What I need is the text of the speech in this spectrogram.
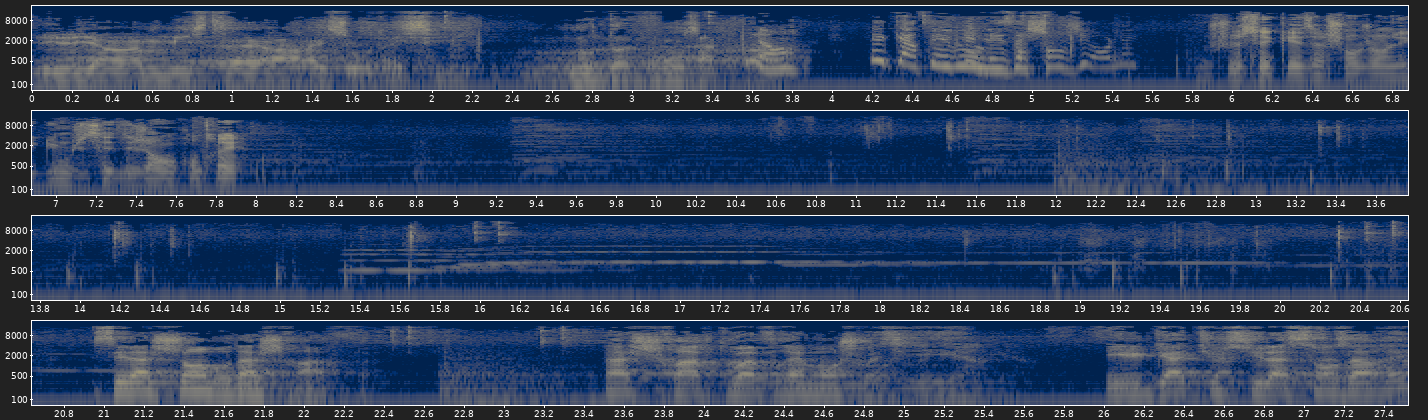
Il y a un mystère à résoudre ici. Nous devons attendre. Non, écartez-vous. Elle les a changés en lait. Je sais qu'elle les a changés en légumes, je les ai déjà rencontrés. C'est la chambre d'Ashraf. Ashraf doit vraiment choisir. Il gâte Ursula sans arrêt,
